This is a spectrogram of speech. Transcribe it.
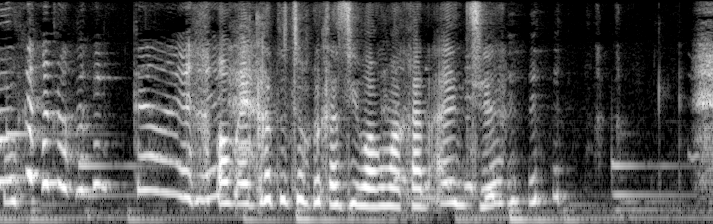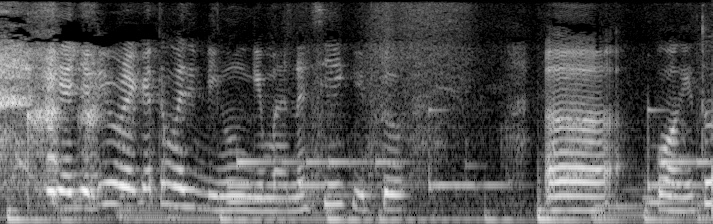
bukan mereka Om Eka tuh cuma kasih uang makan aja." ya jadi mereka tuh masih bingung gimana sih gitu Eh uang itu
